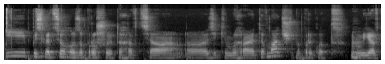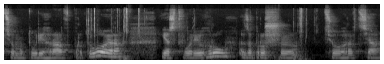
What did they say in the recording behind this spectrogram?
І після цього запрошуєте гравця, з яким ви граєте в матч. Наприклад, я в цьому турі грав проти Лоєра. Я створюю гру, запрошую цього гравця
